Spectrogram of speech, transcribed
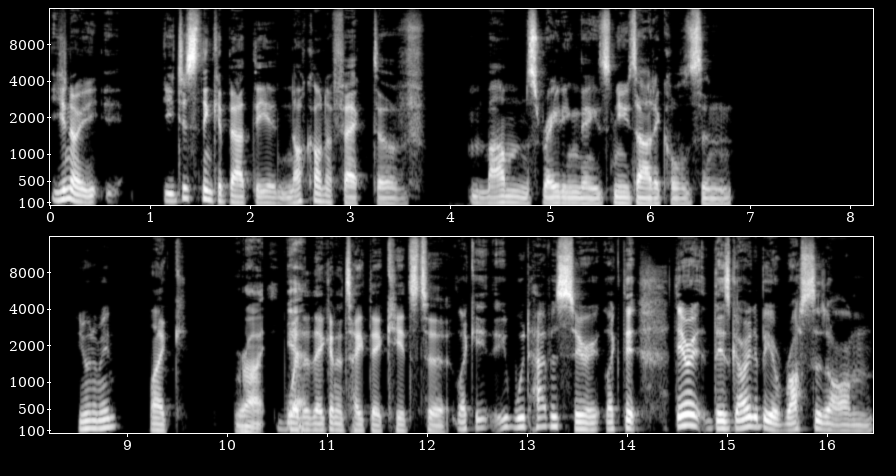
you know, you just think about the knock on effect of mums reading these news articles and you know what I mean? Like Right. whether Yeah. they're going to take their kids to like it, it would have a serious like there there there's going to be a rusted on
